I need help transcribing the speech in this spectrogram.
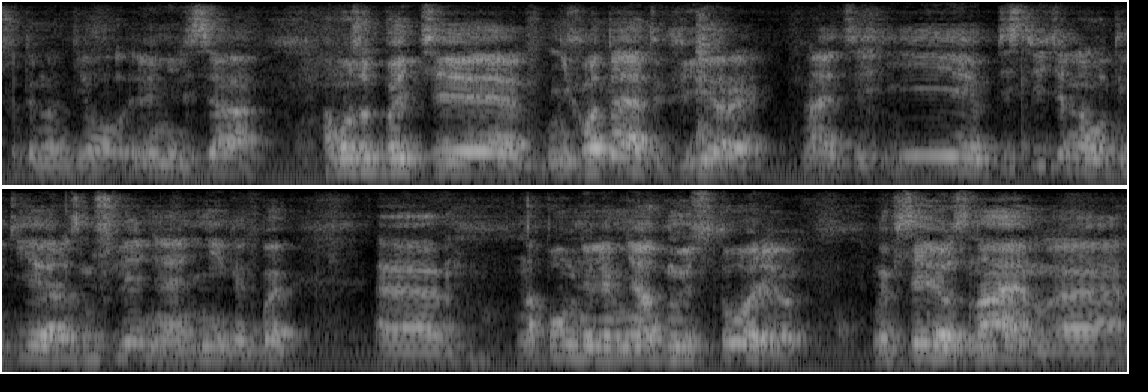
что ты наделал, или нельзя. А может быть, не хватает веры, знаете. И действительно, вот такие размышления, они как бы э, напомнили мне одну историю. Мы все ее знаем. Э,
